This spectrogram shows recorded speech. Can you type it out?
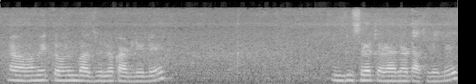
हा, मी तळून बाजूला काढलेले आहेत. दुसऱ्या तळायला टाकलेले आहेत.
